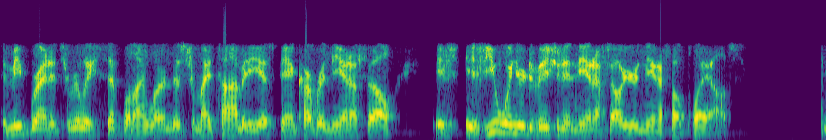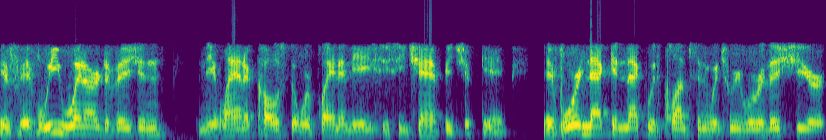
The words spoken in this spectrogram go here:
To me, Brent, it's really simple, and I learned this from my time at ESPN covering the NFL. If if you win your division in the NFL, you're in the NFL playoffs. If if we win our division in the Atlantic Coastal, we're playing in the ACC championship game. If we're neck and neck with Clemson, which we were this year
